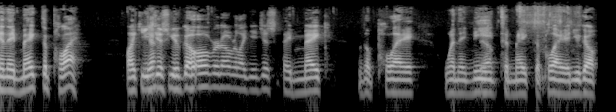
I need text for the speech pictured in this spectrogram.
and they make the play. Like you Yeah. just you go over and over like you just they make the play when they need to make the play and you go,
